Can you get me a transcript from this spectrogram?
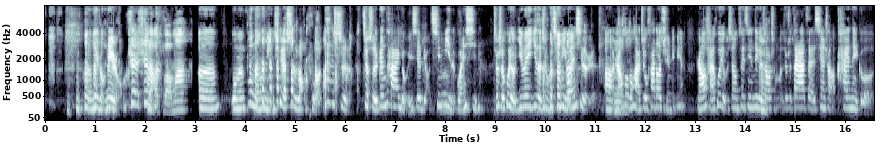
的那种内容。是是老婆吗？嗯。我们不能明确是老婆，但是就是跟他有一些比较亲密的关系，就是会有一 v 一的这种亲密关系的人啊。然后的话就发到群里面，然后还会有像最近那个叫什么，就是大家在线上开那个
